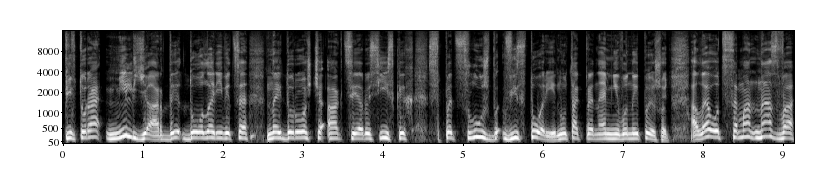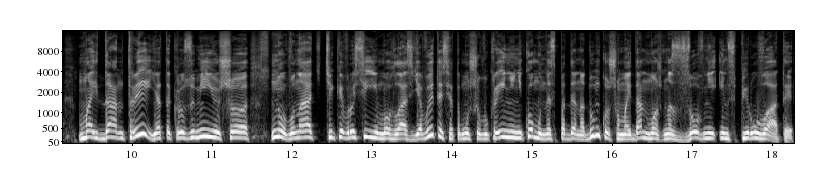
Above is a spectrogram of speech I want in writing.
півтора мільярди доларів. І це найдорожча акція російських спецслужб в історії. Ну так принаймні вони пишуть. Але от сама назва Майдан 3 я так розумію, що ну вона тільки в Росії могла з'явитися, тому що в Україні нікому не спаде на думку, що майдан можна ззовні інспірувати.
